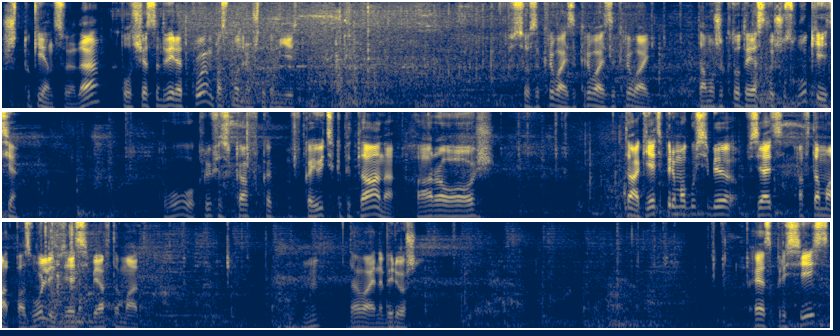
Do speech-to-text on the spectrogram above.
штукенцию, да? Получается, дверь откроем, посмотрим, что там есть. Все, закрывай, закрывай, закрывай. Там уже кто-то, я слышу звуки эти. О, ключ из шкафа в каюте капитана. Хорош. Так, я теперь могу себе взять автомат. Позволить взять себе автомат. Угу. Давай, наберешь. С присесть,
